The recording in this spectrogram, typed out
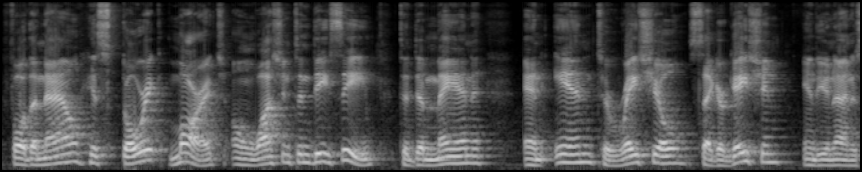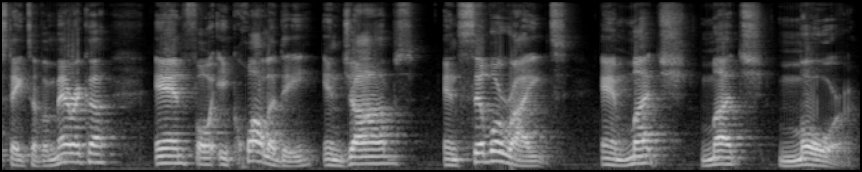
for the now historic march on Washington, D.C. to demand an end to racial segregation in the United States of America and for equality in jobs and civil rights and much much more.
